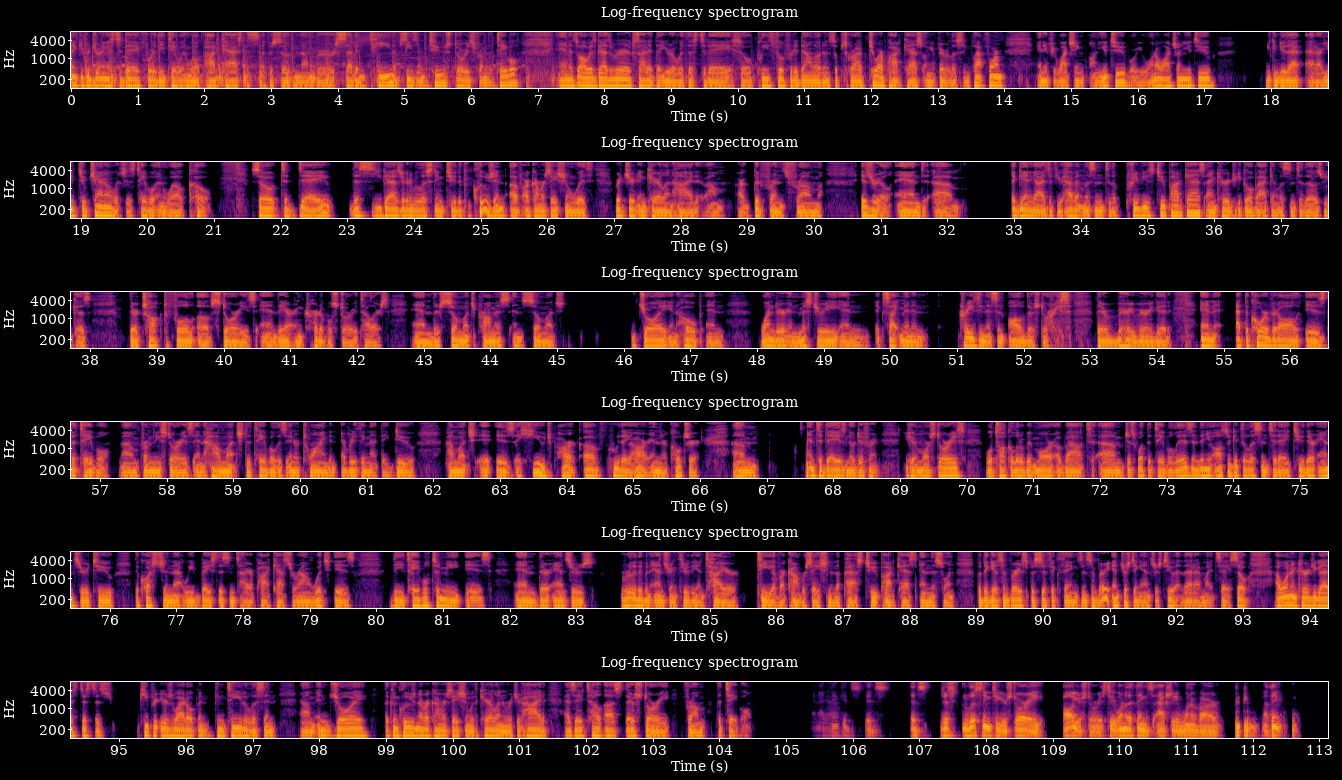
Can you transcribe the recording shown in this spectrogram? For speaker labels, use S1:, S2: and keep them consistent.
S1: Thank you for joining us today for the Table and Well podcast. This is episode number 17 of season two, Stories from the Table. And as always, guys, we're excited that you're with us today. So, please feel free to download and subscribe to our podcast on your favorite listening platform. And if you're watching on YouTube or you want to watch on YouTube, you can do that at our YouTube channel, which is Table and Well Co. So, today, this you guys are going to be listening to the conclusion of our conversation with Richard and Carolyn Hyde, um, our good friends from Israel. And um, again, guys, if you haven't listened to the previous two podcasts, I encourage you to go back and listen to those because they're chocked full of stories and they are incredible storytellers. And there's so much promise and so much joy and hope and wonder and mystery and excitement and craziness in all of their stories. They're very, very good. And at the core of it all is the table um, from these stories and how much the table is intertwined in everything that they do, how much it is a huge part of who they are in their culture. Um, and today is no different. You hear more stories. We'll talk a little bit more about um, just what the table is. And then you also get to listen today to their answer to the question that we've based this entire podcast around, which is the table to me is, and their answers really they've been answering through the entire T of our conversation in the past two podcasts and this one, but they give some very specific things and some very interesting answers too, that I might say. So I want to encourage you guys just to keep your ears wide open, continue to listen, um, enjoy the conclusion of our conversation with Carolyn and Richard Hyde as they tell us their story from the table. And I yeah. think it's, it's, it's just listening to your story, all your stories too. One of the things actually, one of our, I think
